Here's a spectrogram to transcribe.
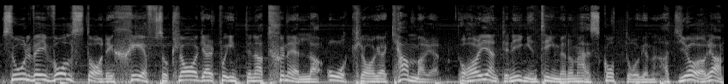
Solveig Wollstad är chefsåklagare på internationella åklagarkammaren och har egentligen ingenting med de här skottågen att göra.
